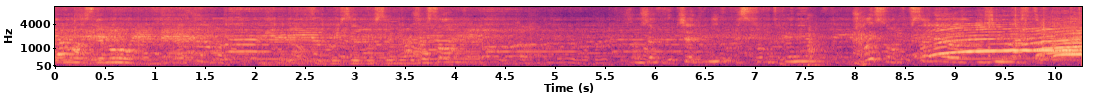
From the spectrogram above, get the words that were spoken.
C'est bon, c'est bon c'est beau. Je sens. J'avoue des livres qui se sont traînés. Je crois qu'ils sont tous allés euh, en gymnastique.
